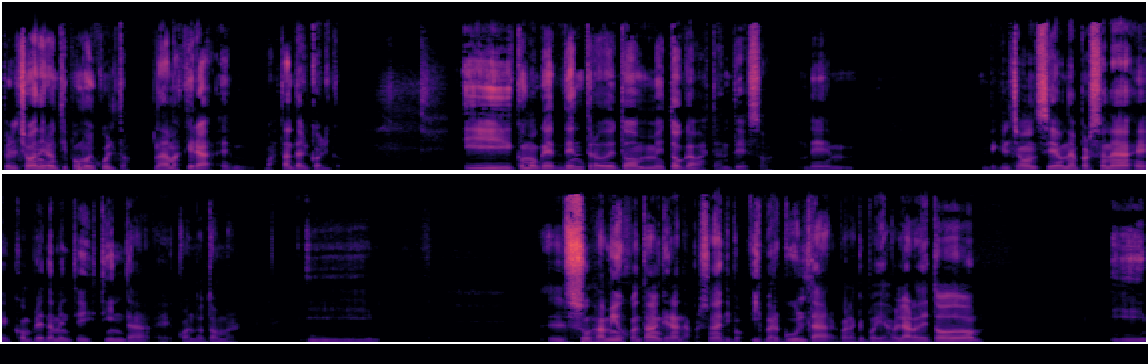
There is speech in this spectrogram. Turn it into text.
Pero el chabón era un tipo muy culto, nada más que era em, bastante alcohólico. Y como que dentro de todo me toca bastante eso, de de que el chabón sea una persona eh, completamente distinta eh, cuando toma. Y sus amigos contaban que era una persona tipo hiperculta, con la que podías hablar de todo. Y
